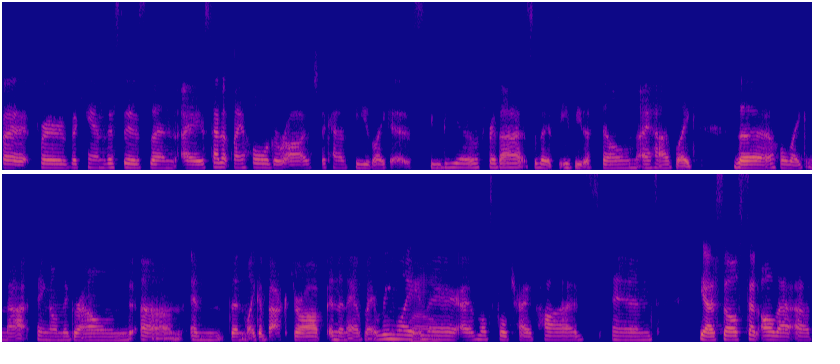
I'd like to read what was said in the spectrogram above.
but for the canvases, then I set up my whole garage to kind of be like a studio for that so that it's easy to film. I have like the whole like mat thing on the ground, um, and then like a backdrop, and then I have my ring light in there. I have multiple tripods, and yeah, so I'll set all that up.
